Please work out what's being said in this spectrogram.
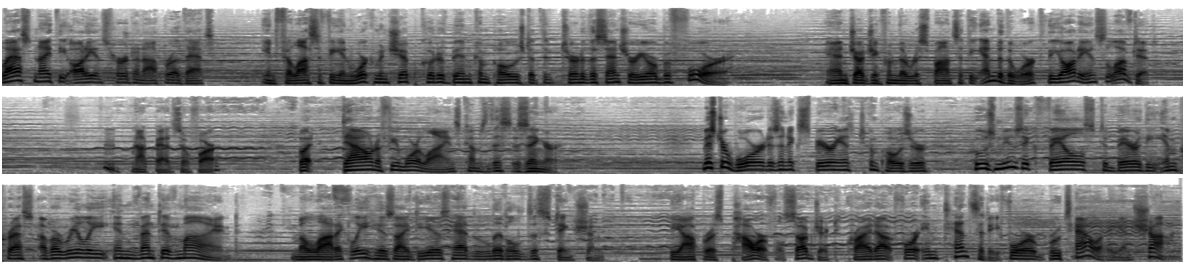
Last night, the audience heard an opera that, in philosophy and workmanship, could have been composed at the turn of the century or before. And judging from the response at the end of the work, the audience loved it. Hmm, not bad so far. But down a few more lines comes this zinger. Mr. Ward is an experienced composer whose music fails to bear the impress of a really inventive mind. Melodically, his ideas had little distinction. The opera's powerful subject cried out for intensity, for brutality and shock.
